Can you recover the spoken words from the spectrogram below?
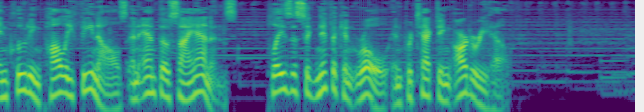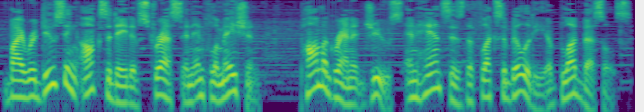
including polyphenols and anthocyanins, plays a significant role in protecting artery health. By reducing oxidative stress and inflammation, pomegranate juice enhances the flexibility of blood vessels.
